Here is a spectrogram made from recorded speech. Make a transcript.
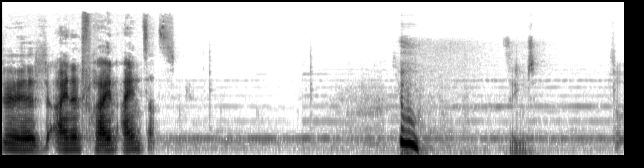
einen freien Einsatz. Juhu! Sehr gut. So,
